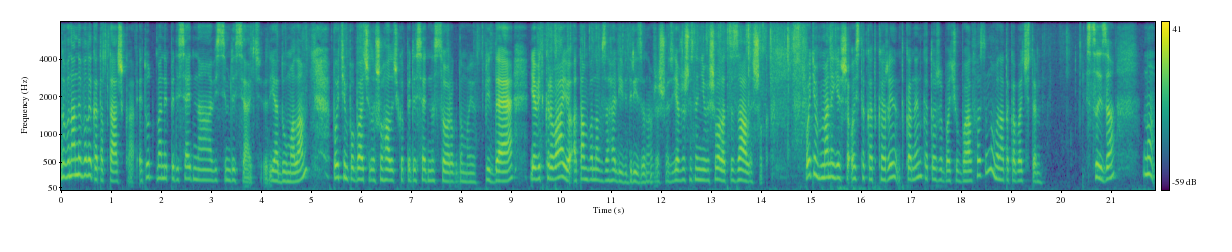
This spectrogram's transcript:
Ну, вона невелика та пташка. І тут в мене 50 на 80, я думала. Потім побачила, що галочка 50 на 40. Думаю, піде. Я відкриваю, а там вона взагалі відрізана вже щось. Я вже щось на ній вишивала, це залишок. Потім в мене є ще ось така тканинка, теж бачу Белфаст. Ну, вона така, бачите, сиза. Ну,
